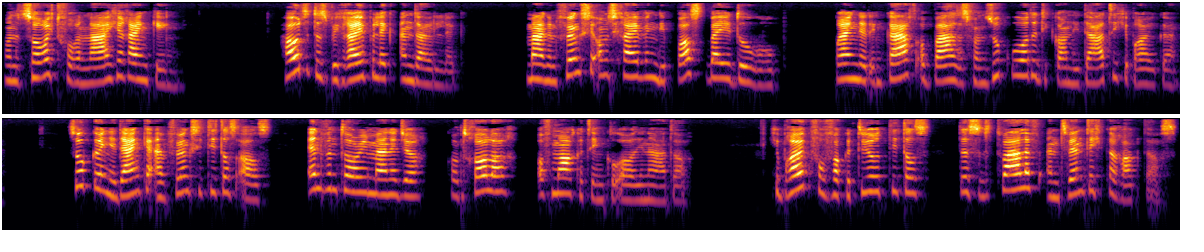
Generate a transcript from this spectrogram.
want het zorgt voor een lage ranking. Houd het dus begrijpelijk en duidelijk. Maak een functieomschrijving die past bij je doelgroep. Breng dit in kaart op basis van zoekwoorden die kandidaten gebruiken. Zo kun je denken aan functietitels als Inventory Manager, Controller of Marketingcoördinator. Gebruik voor vacaturetitels tussen de 12 en 20 karakters.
